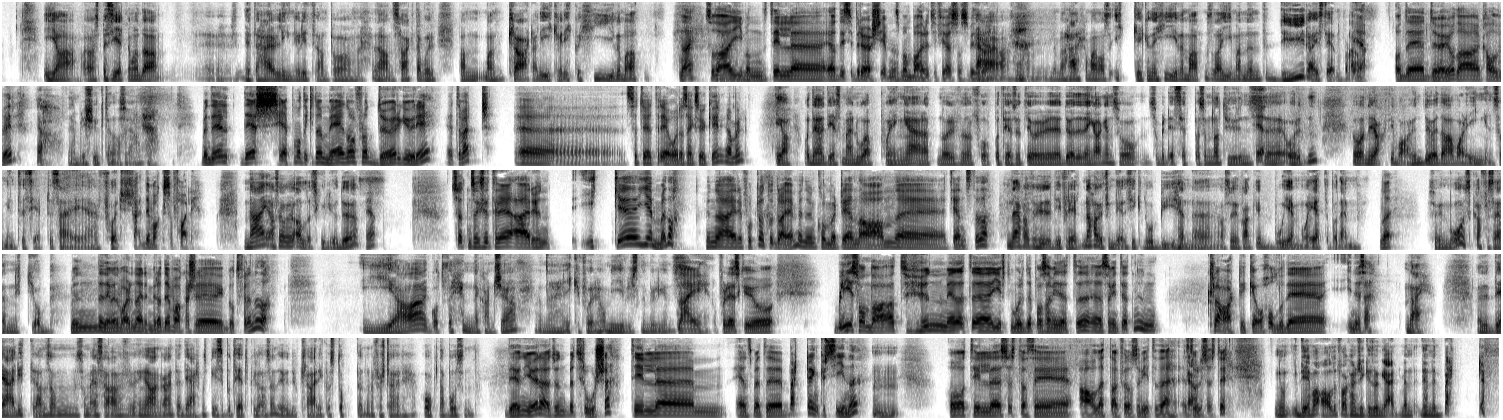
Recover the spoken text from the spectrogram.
Ja, og spesielt når man da eh, Dette her ligner jo litt på en annen sak, da, hvor man, man klarte allikevel ikke å hive maten. Nei, så da gir man det til eh, ja, disse brødskivene som man bar ut i fjøset videre. Ja, ja. Men her kan man altså ikke kunne hive maten, så da gir man den til dyra istedenfor. Ja. Og det dør jo da kalver. Ja, den blir sjuk, den også, ja. ja. Men det, det skjer på en måte ikke noe mer nå, for nå dør Guri etter hvert. Eh, 73 år og 6 uker gammel. Ja, og det er jo det som er noe av poenget, er at når når folk på 73 år døde den gangen, så, så ble det sett på som naturens Ja. eh, orden. Og nøyaktig hva hun døde av, var det ingen som interesserte seg eh, for. Nei, det var ikke så farlig. Nei, altså, alle skulle jo dø. 1763 er hun ikke hjemme, da. Hun er, fort lov til å dra hjem, men hun kommer til en annen eh, tjeneste, da. Nei, for hun, De foreldrene har jo fremdeles ikke noe å by henne altså Hun kan ikke bo hjemme og ete på dem. Nei. Så hun må skaffe seg en nytt jobb. Men denne gangen var det nærmere, og det var kanskje godt for henne, da. Ja, godt for henne kanskje, ja. Men eh, ikke for omgivelsene, muligens. Nei, for det skulle jo bli sånn da at hun med dette giftmordet på eh, samvittigheten hun klarte ikke å holde det inni seg. Nei. Det er litt som, som jeg sa en annen gang, det er som å spise potetgull. Altså. Du, du klarer ikke å stoppe når du først har åpna posen. Det hun gjør, er at hun betror seg til eh, en som heter Berthe, en kusine. Og til uh, søstera si Alet, da, for også å vite det, en storesøster. Ja. Det med Alet var kanskje ikke så gærent, men denne Berthe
